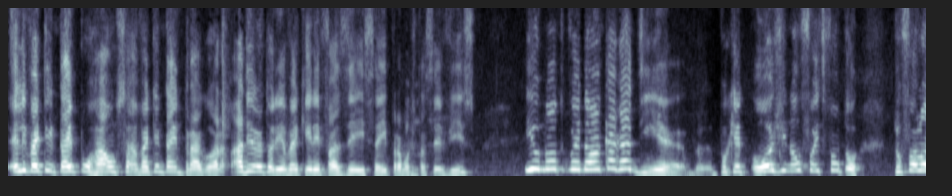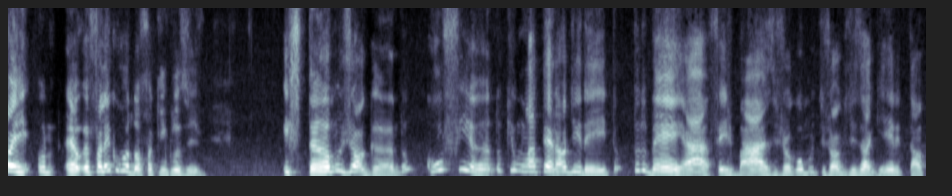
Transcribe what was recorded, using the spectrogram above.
ele vai tentar empurrar um, vai tentar entrar agora. A diretoria vai querer fazer isso aí para mostrar serviço. E o Náutico vai dar uma cagadinha, porque hoje não foi isso que faltou. Tu falou aí, eu falei com o Rodolfo aqui, inclusive. Estamos jogando, confiando que um lateral direito, tudo bem, ah, fez base, jogou muitos jogos de zagueiro e tal,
